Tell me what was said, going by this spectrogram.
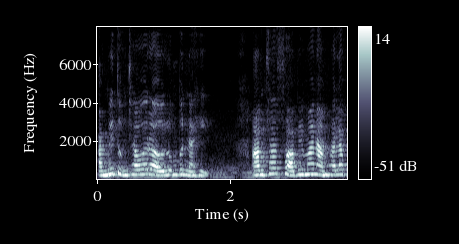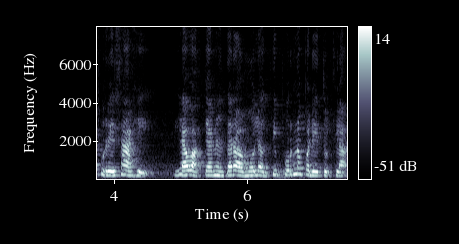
आम्ही तुमच्यावर अवलंबून नाही. आमचा स्वाभिमान आम्हाला पुरेसा आहे. या वाक्यानंतर अमोल अगदी पूर्णपणे तुटला.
